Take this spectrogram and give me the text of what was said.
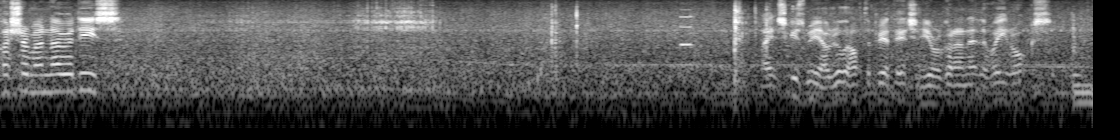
fishermen nowadays. Right, excuse me, I really have to pay attention here, we're going in at the White Rocks.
